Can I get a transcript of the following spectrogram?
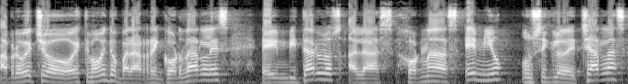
Aprovecho este momento para recordarles e invitarlos a las jornadas EMIO, un ciclo de charlas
